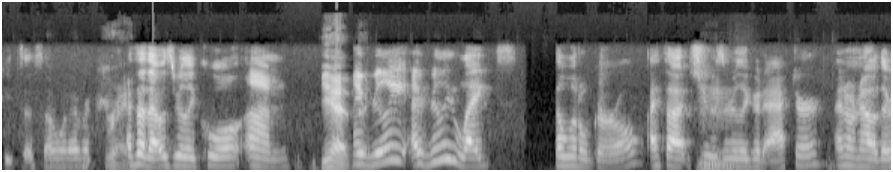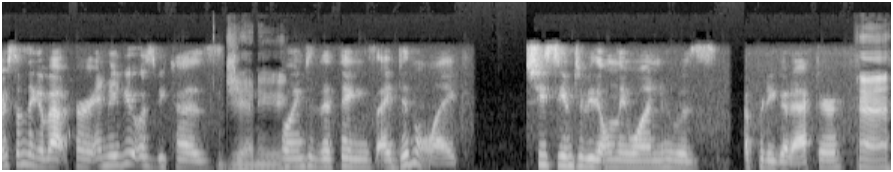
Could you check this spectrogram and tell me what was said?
pizza, so whatever. Right. I thought that was really cool. Um, yeah. I really I really liked the little girl. I thought she was a Mhm. really good actor. I don't know, there was something about her, and maybe it was because Jenny. going to the things I didn't like, she seemed to be the only one who was a pretty good actor. Yeah,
